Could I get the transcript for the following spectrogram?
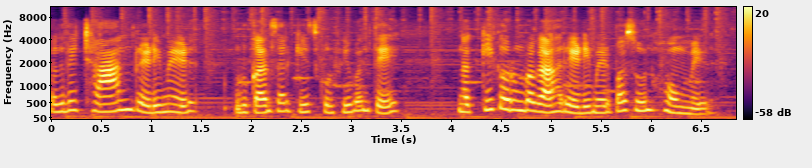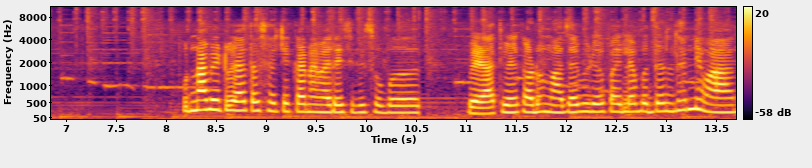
अगदी छान रेडीमेड दुकानसारखीच कुल्फी बनते. नक्की करून बघा रेडीमेडपासून होममेड. पुन्हा भेटूया तसाच एका नव्या रेसिपीसोबत वेळात वेळ काढून माझा व्हिडिओ पाहिल्याबद्दल धन्यवाद.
